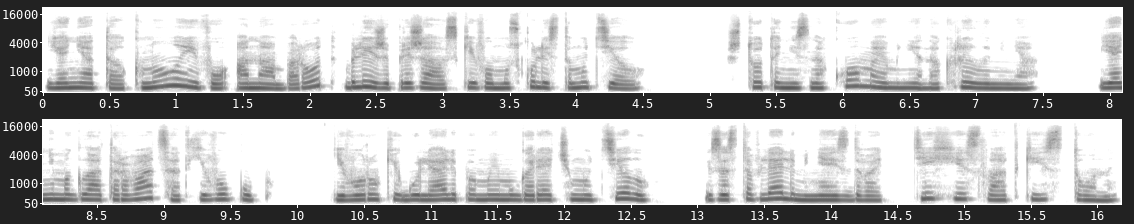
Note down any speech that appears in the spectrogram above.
я не оттолкнула его, а наоборот, ближе прижалась к его мускулистому телу. Что-то незнакомое мне накрыло меня. Я не могла оторваться от его губ. Его руки гуляли по моему горячему телу и заставляли меня издавать тихие сладкие стоны.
